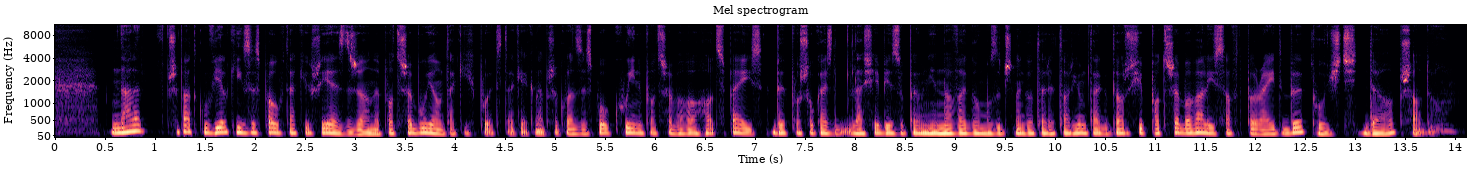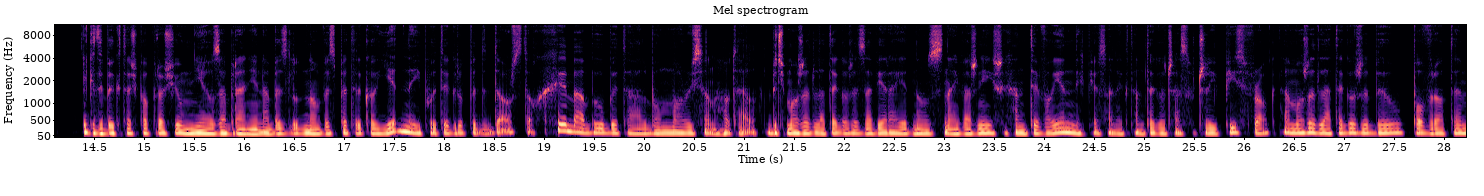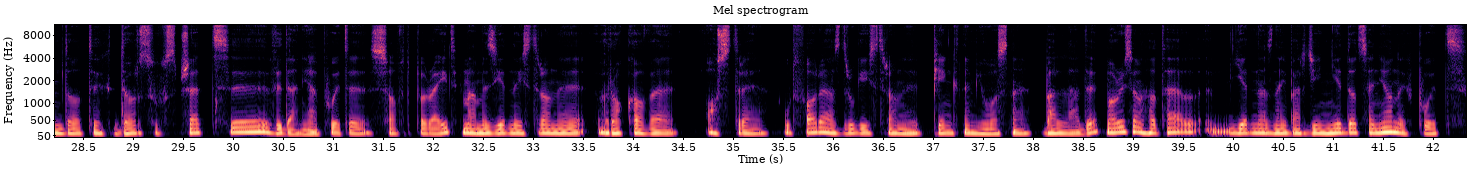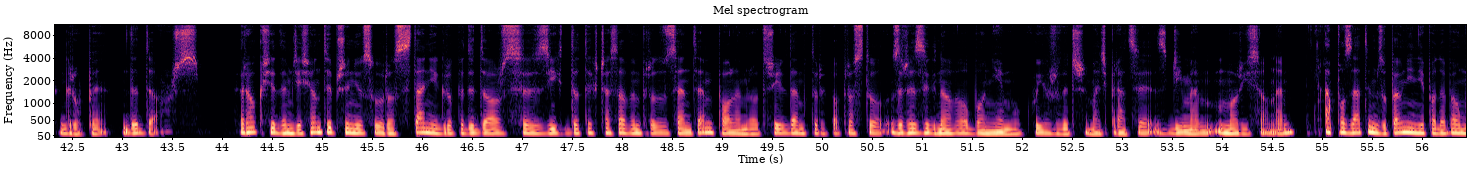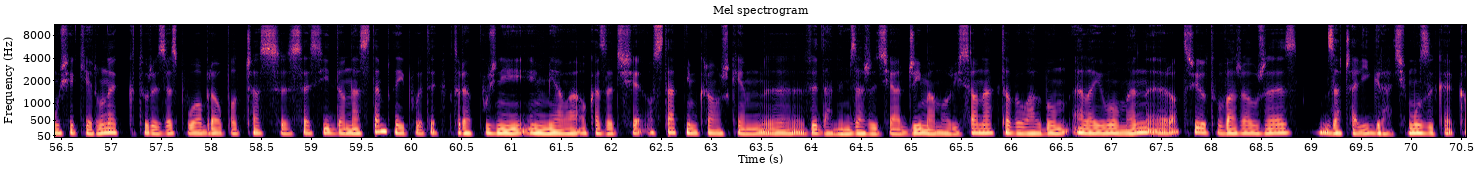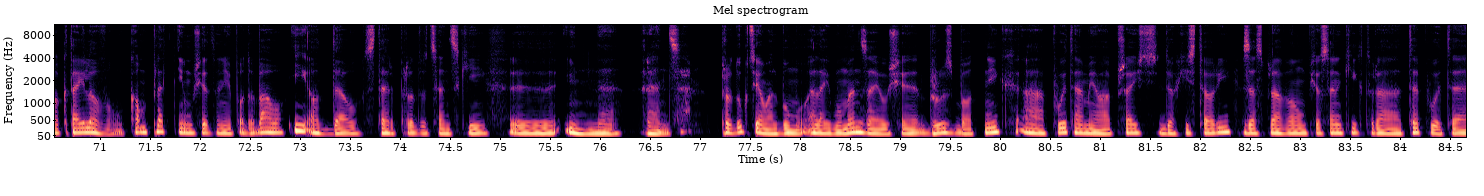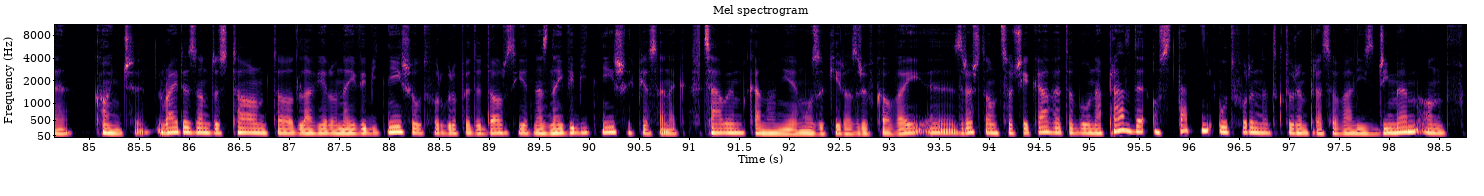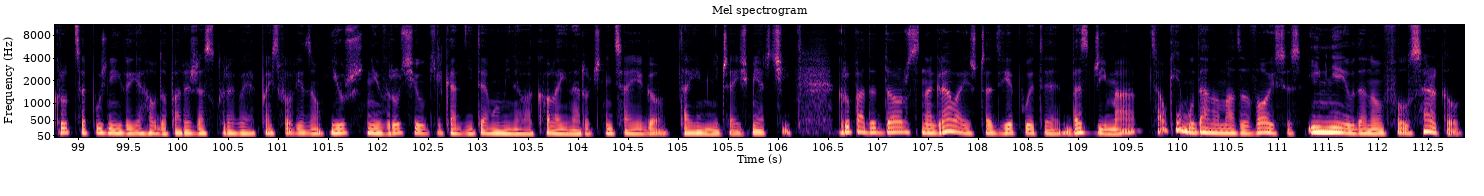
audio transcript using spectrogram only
No ale w przypadku wielkich zespołów tak już jest, że one potrzebują takich płyt, tak jak na przykład zespół Queen potrzebował Hot Space, by poszukać dla siebie zupełnie nowego muzycznego terytorium, tak Dorsi potrzebowali Soft Parade, by pójść do przodu. Gdyby ktoś poprosił mnie o zabranie na bezludną wyspę tylko jednej płyty grupy The Doors, to chyba byłby to album Morrison Hotel. Być może dlatego, że zawiera jedną z najważniejszych antywojennych piosenek tamtego czasu, czyli Peace Frog, a może dlatego, że był powrotem do tych Doorsów sprzed y, wydania płyty Soft Parade. Mamy z jednej strony rockowe ostre utwory, a z drugiej strony piękne, miłosne ballady. Morrison Hotel, jedna z najbardziej niedocenionych płyt grupy The Doors. Rok 70 przyniósł rozstanie grupy The Doors z ich dotychczasowym producentem Paulem Rothschildem, który po prostu zrezygnował, bo nie mógł już wytrzymać pracy z Jimem Morrisonem. A poza tym zupełnie nie podobał mu się kierunek, który zespół obrał podczas sesji do następnej płyty, która później miała okazać się ostatnim krążkiem e, wydanym za życia Jima Morrisona. To był album LA Woman. Rothschild uważał, że zaczęli grać muzykę koktajlową. Kompletnie mu się to nie podobało i oddał ster producencki w y, inne ręce. Produkcją albumu LA Woman zajął się Bruce Botnick, a płyta miała przejść do historii za sprawą piosenki, która tę płytę kończy. Riders on the Storm to dla wielu najwybitniejszy utwór grupy The Doors i jedna z najwybitniejszych piosenek w całym kanonie muzyki rozrywkowej. Y, zresztą, co ciekawe, to był naprawdę ostatni utwór, nad którym pracowali z Jimem. On wkrótce później wyjechał do Paryża, z którego, jak Państwo wiedzą, już nie wrócił. Kilka dni temu minęła kolejna rocznica jego tajemniczej śmierci. Grupa The Doors nagrała jeszcze dwie płyty bez Jima, całkiem udaną Other Voices i mniej udaną Full Circle.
